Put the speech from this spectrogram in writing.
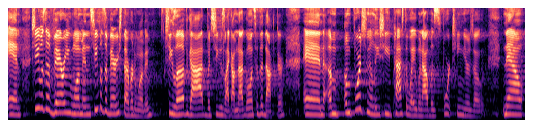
and she was a very woman, she was a very stubborn woman. She loved God, but she was like, I'm not going to the doctor. And um, unfortunately, she passed away when I was 14 years old. Now,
